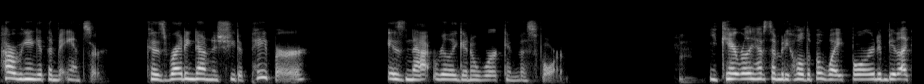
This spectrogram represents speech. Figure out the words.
how are we going to get them to answer? Because writing down a sheet of paper is not really going to work in this form you can't really have somebody hold up a whiteboard and be like,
